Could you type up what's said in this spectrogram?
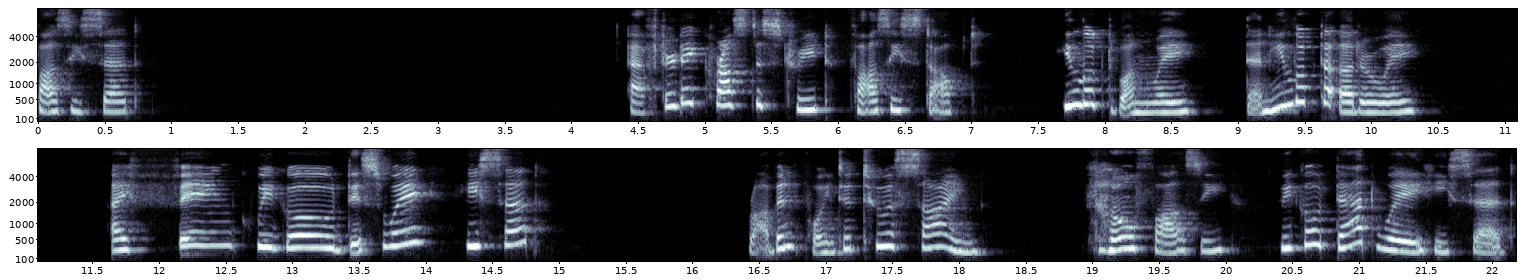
Fozzie said. After they crossed the street, Fozzie stopped. He looked one way, then he looked the other way. I think we go this way, he said. Robin pointed to a sign. No, Fozzie, we go that way, he said.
